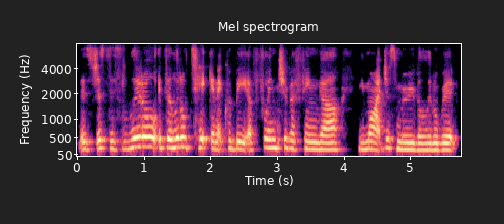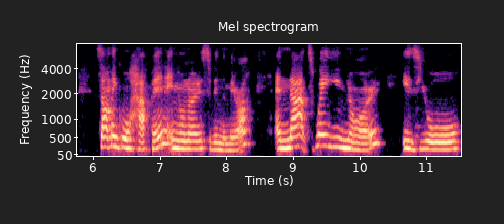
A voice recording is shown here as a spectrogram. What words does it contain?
There's just this little, it's a little tick, and it could be a flinch of a finger. You might just move a little bit. Something will happen, and you'll notice it in the mirror. And that's where you know is your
